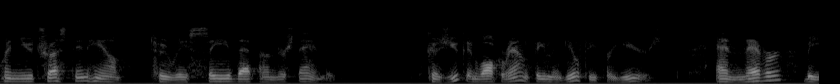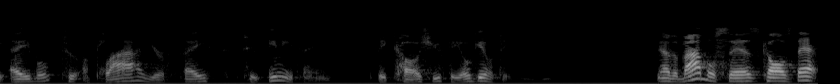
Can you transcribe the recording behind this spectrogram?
When you trust in Him to receive that understanding. Because you can walk around feeling guilty for years and never be able to apply your faith to anything because you feel guilty. Now, the Bible says, calls that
